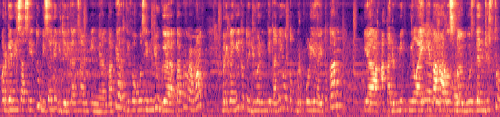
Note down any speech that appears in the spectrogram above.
organisasi itu bisa dijadikan sampingan tapi harus difokusin juga. Tapi memang balik lagi ke tujuan kita nih untuk berkuliah itu kan ya akademik nilai Iya, kita betul. harus bagus. Dan justru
